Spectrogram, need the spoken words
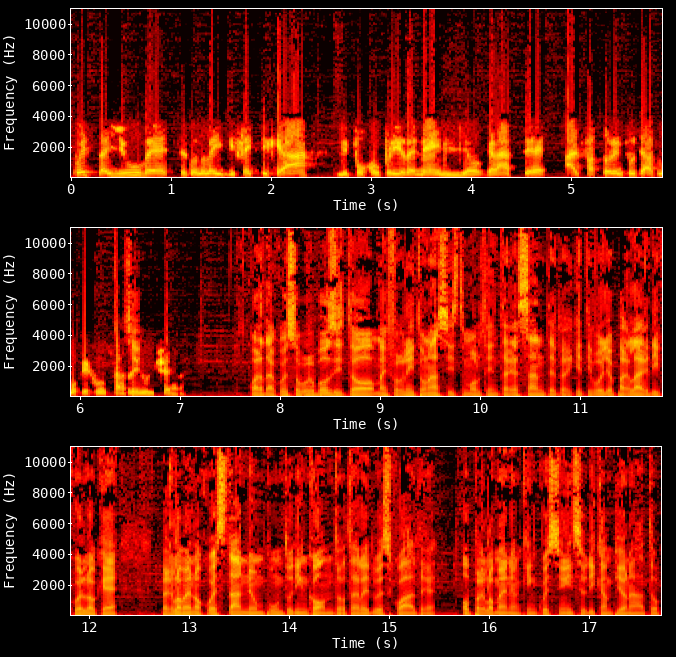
Questa Juve, secondo me, i difetti che ha li può coprire meglio grazie al fattore entusiasmo che con Sarri sì. non c'era. Guarda, a questo proposito mi hai fornito un assist molto interessante perché ti voglio parlare di quello che perlomeno quest'anno è un punto d'incontro tra le due squadre, o perlomeno anche in questo inizio di campionato.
